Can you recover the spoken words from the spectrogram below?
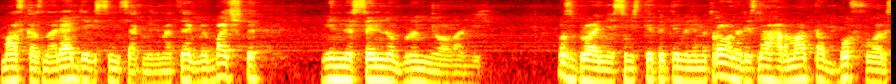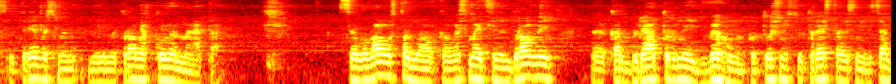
маска знаряддя 80 мм. Як ви бачите, він не сильно броньований. Озброєння 75 мм нарізна гармата Bofors і 3 8 мм кулемета. Силова установка 8-циліндровий е, карбюраторний двигун потужністю 380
